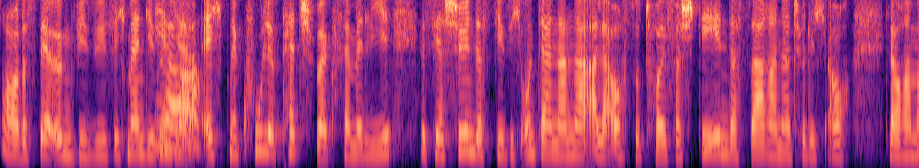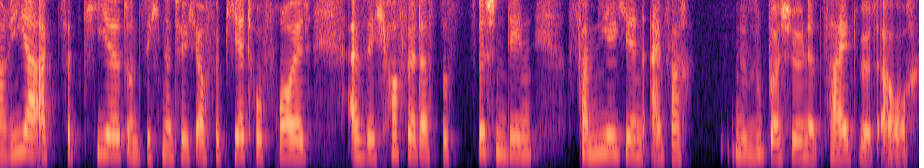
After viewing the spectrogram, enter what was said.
Oh, das wäre irgendwie süß. Ich meine, die sind ja. ja echt eine coole Patchwork-Family. Ist ja schön, dass die sich untereinander alle auch so toll verstehen, dass Sarah natürlich auch Laura Maria akzeptiert und sich natürlich auch für Pietro freut. Also ich hoffe, dass das zwischen den Familien einfach eine super schöne Zeit wird auch.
